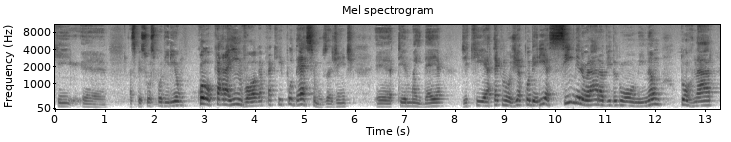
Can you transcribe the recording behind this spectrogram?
que é, as pessoas poderiam colocar aí em voga para que pudéssemos a gente é, ter uma ideia de que a tecnologia poderia sim melhorar a vida do homem, não tornar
